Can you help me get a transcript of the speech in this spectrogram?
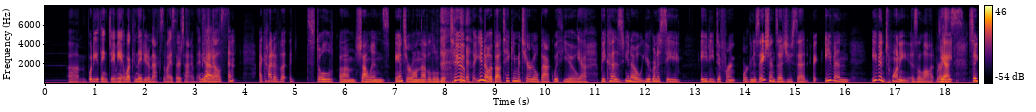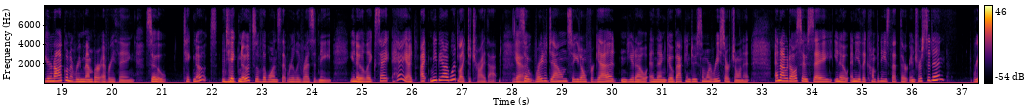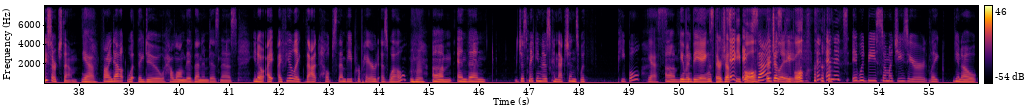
Um, what do you think, Jamie? What can they do to maximize their time? Anything else? And I kind of uh, stole um, Shalyn's answer on that a little bit too. but, you know about taking material back with you. Yeah. Because you know you're going to see 80 different organizations, as you said. Even even 20 is a lot, right? Yes. So you're not going to remember everything. So take notes. Mm-hmm. Take notes of the ones that really resonate. You know, like say, hey, I, I maybe I would like to try that. Yeah. So write it down so you don't forget, and you know, and then go back and do some more research on it. And I would also say, you know, any of the companies that they're interested in, research them. Yeah. Find out what they do, how long they've been in business. You know, I, I feel like that helps them be prepared as well. Mm-hmm. Um, and then just making those connections with people. yes. um, Human be- beings. They're just people. Exactly. They're just people. and, and it's it would be so much easier, like you know,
